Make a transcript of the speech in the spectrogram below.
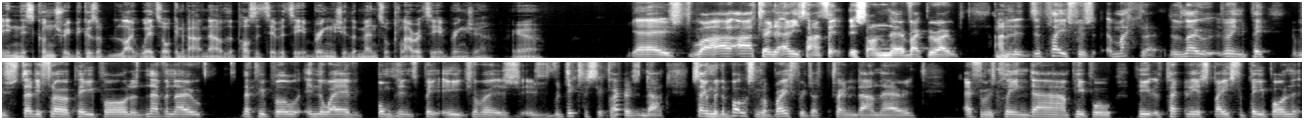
in this country because of like we're talking about now, the positivity it brings you, the mental clarity it brings you. Yeah. Yeah, it's, well, I, I train at Anytime Fitness on uh, Rugby Road, and the, the place was immaculate. There was no, I mean, it was a steady flow of people. There's never no, no people in the way of bumping into each other. It's, it's ridiculous it closing down. Same with the boxing club, Bracebridge. I was training down there, and everything was cleaned down. People, people, plenty of space for people, and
